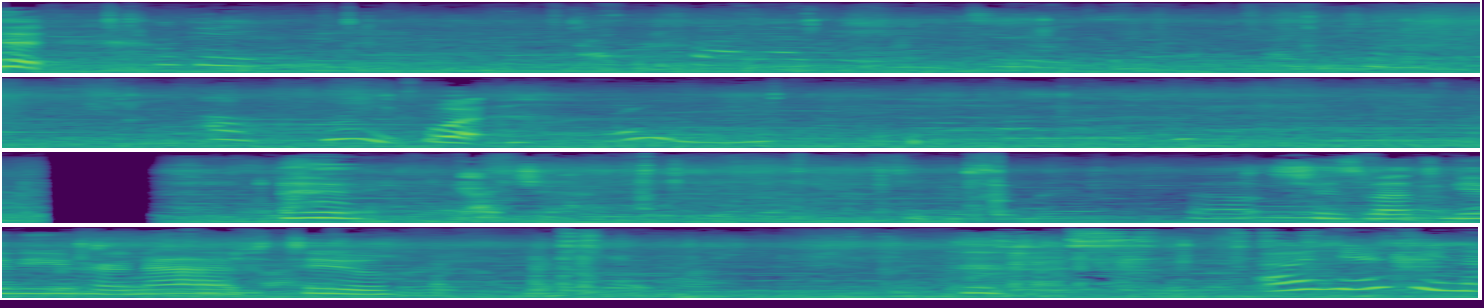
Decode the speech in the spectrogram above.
Okay. I try that too. I try. Oh, wait. what? Wait. Gotcha. Well, she's about to give you her knife too. Oh, here's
